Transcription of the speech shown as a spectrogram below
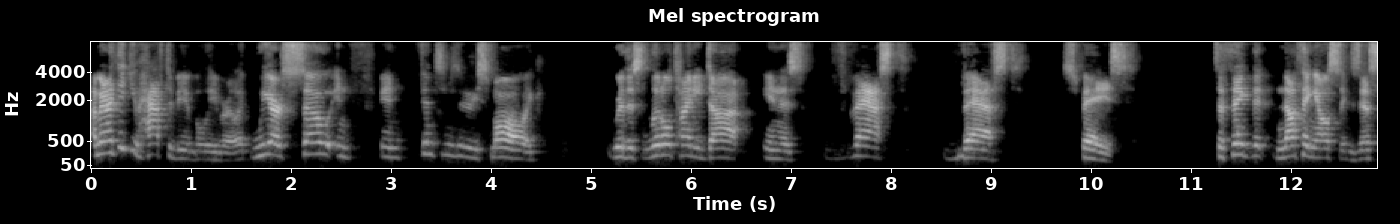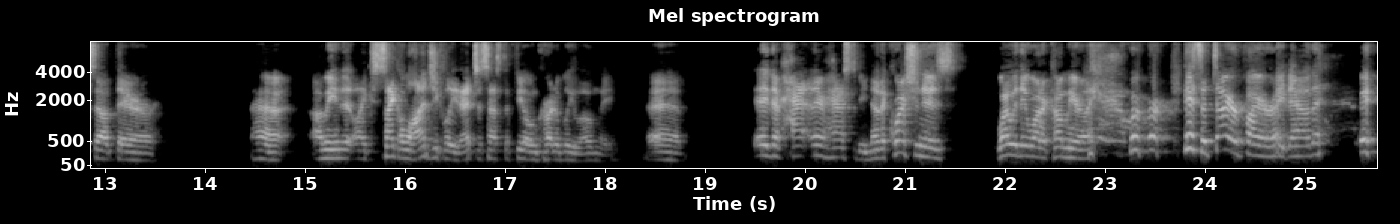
I mean, I think you have to be a believer. Like we are so in, infinitesimally small. Like we're this little tiny dot in this vast, vast space to think that nothing else exists out there uh, i mean that like psychologically that just has to feel incredibly lonely. Uh, eh, there, ha- there has to be. Now the question is why would they want to come here? Like it's a tire fire right now. They,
